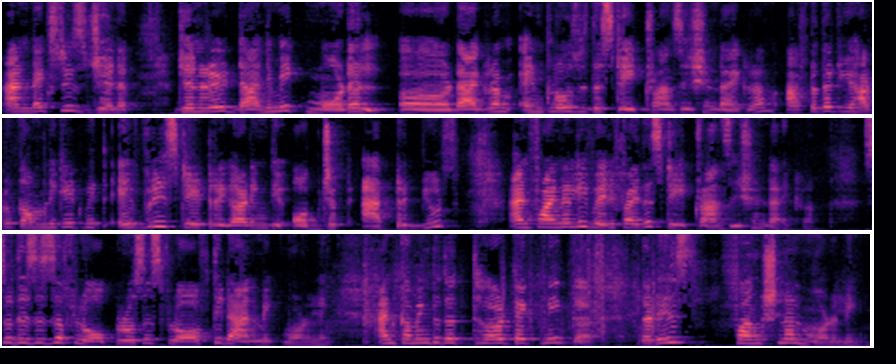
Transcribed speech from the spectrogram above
and next is gener generate dynamic model uh, diagram enclosed with the state transition diagram. After that you have to communicate with every state regarding the object attributes and finally verify the state transition diagram. So this is the flow process flow of the dynamic modeling. And coming to the third technique uh, that is functional modeling.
